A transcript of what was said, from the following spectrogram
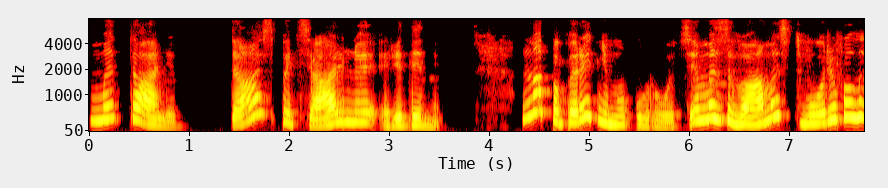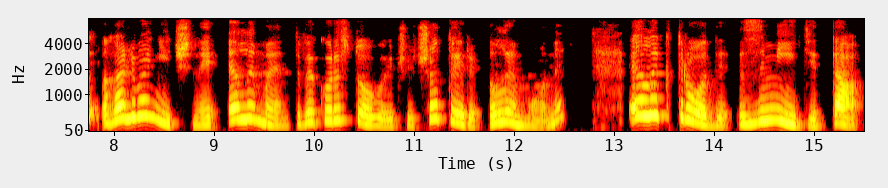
металів та спеціальної рідини. На попередньому уроці ми з вами створювали гальванічний елемент, використовуючи 4 лимони, електроди з міді та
